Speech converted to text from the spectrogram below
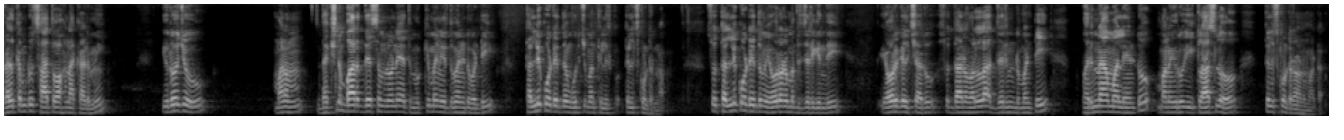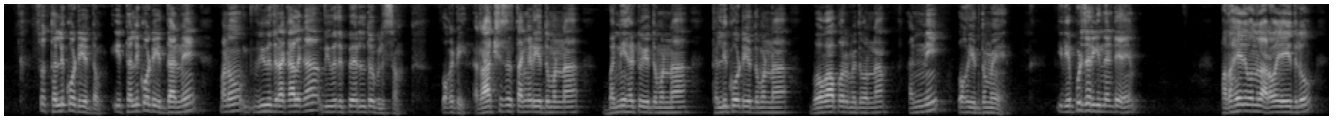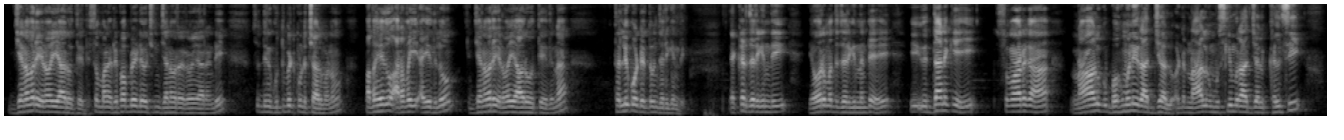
Welcome to Satavahana academy. ఈరోజు మనం దక్షిణ భారతదేశంలోనే అతి ముఖ్యమైన యుద్ధమైనటువంటి తల్లికోట యుద్ధం గురించి మనం తెలుసు తెలుసుకుంటున్నాం. సో తల్లికోట యుద్ధం ఎవరెవరి మధ్య జరిగింది ఎవరు గెలిచారు సో దానివల్ల జరిగినటువంటి పరిణామాలు ఏంటో మనం ఈరోజు ఈ క్లాస్లో తెలుసుకుంటున్నాం అనమాట సో తల్లికోట యుద్ధం. ఈ తల్లికోట యుద్ధాన్నే మనం వివిధ రకాలుగా వివిధ పేర్లతో పిలుస్తాం. ఒకటి రాక్షస తంగడి యుద్ధమన్నా బన్నీహట్టు యుద్ధమన్నా తల్లికోట యుద్ధమన్నా భోగాపురం యుద్ధమన్నా అన్నీ ఒక యుద్ధమే. ఇది ఎప్పుడు జరిగిందంటే పదహైదు వందల అరవై ఐదులో జనవరి ఇరవై ఆరో తేదీ. సో మన రిపబ్లిక్ డే వచ్చింది జనవరి ఇరవై ఆరు అండి. సో దీన్ని గుర్తుపెట్టుకుంటే చాలు మనం. పదహైదు అరవై ఐదులో జనవరి ఇరవై ఆరో తేదీన తల్లికోట యుద్ధం జరిగింది. ఎక్కడ జరిగింది? ఎవరి మధ్య జరిగిందంటే ఈ యుద్ధానికి సుమారుగా నాలుగు బహుమని రాజ్యాలు అంటే నాలుగు ముస్లిం రాజ్యాలు కలిసి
